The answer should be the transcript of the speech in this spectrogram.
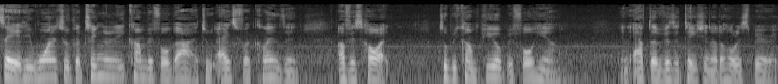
said he wanted to continually come before God to ask for cleansing of his heart, to become pure before him. And after a visitation of the Holy Spirit,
